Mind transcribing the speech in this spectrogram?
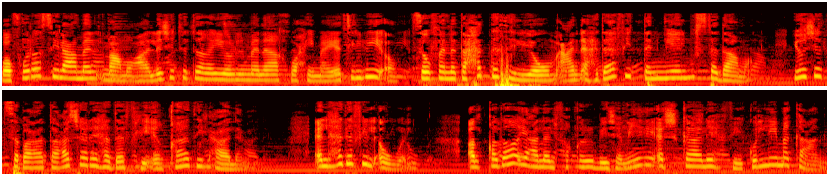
وفرص العمل مع معالجة تغير المناخ وحماية البيئة. سوف نتحدث اليوم عن أهداف التنمية المستدامة. يوجد 17 هدف لإنقاذ العالم. الهدف الأول القضاء على الفقر بجميع أشكاله في كل مكان.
